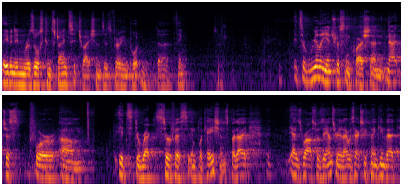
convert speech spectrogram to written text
even in resource constrained situations, is a very important uh, thing. So. It's a really interesting question, not just for um, its direct surface implications, but I, as Ross was answering it, I was actually thinking that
